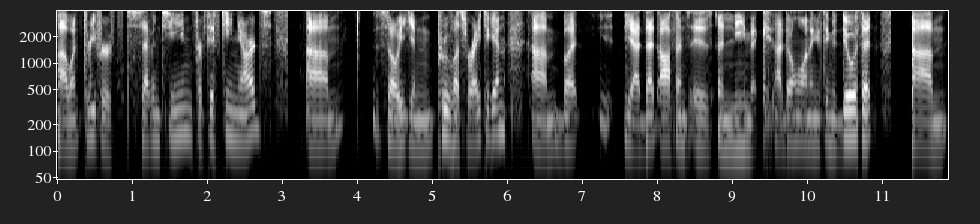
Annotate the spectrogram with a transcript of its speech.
uh, went three for 17 for 15 yards. Um, so he can prove us right again. Um, but yeah, that offense is anemic. I don't want anything to do with it. Um,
